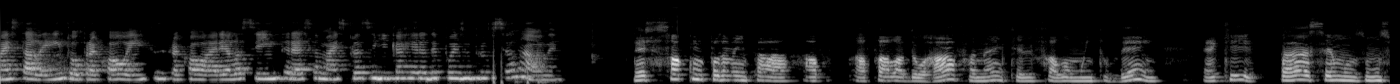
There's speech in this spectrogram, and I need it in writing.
mais talento ou para qual ênfase, para qual área ela se interessa mais para seguir carreira depois no profissional, né? Deixa eu só complementar a a fala do Rafa, né, que ele falou muito bem, é que para sermos uns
